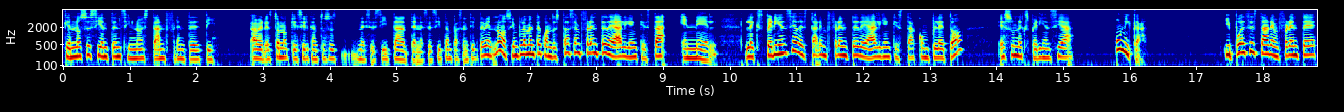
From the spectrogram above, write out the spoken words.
que no se sienten si no están frente de ti. A ver, esto no quiere decir que entonces necesitan, te necesitan para sentirte bien. No, simplemente cuando estás enfrente de alguien que está en él, la experiencia de estar enfrente de alguien que está completo es una experiencia única. Y puedes estar enfrente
